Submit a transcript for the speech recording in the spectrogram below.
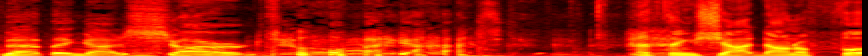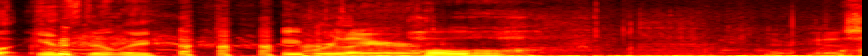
That thing got sharked. Oh my gosh. That thing shot down a foot instantly. Over there. Oh, There he is.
